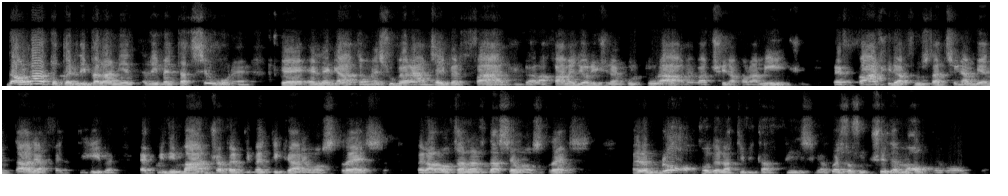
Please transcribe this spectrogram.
Da un lato per l'iperalimentazione, che è legata a un'esuberanza iperfagica, la fame di origine culturale, vaccina con amici, è facile a frustrazioni ambientali affettive e quindi mangia per dimenticare uno stress, per allontanare da sé uno stress per blocco dell'attività fisica. Questo succede molte volte,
